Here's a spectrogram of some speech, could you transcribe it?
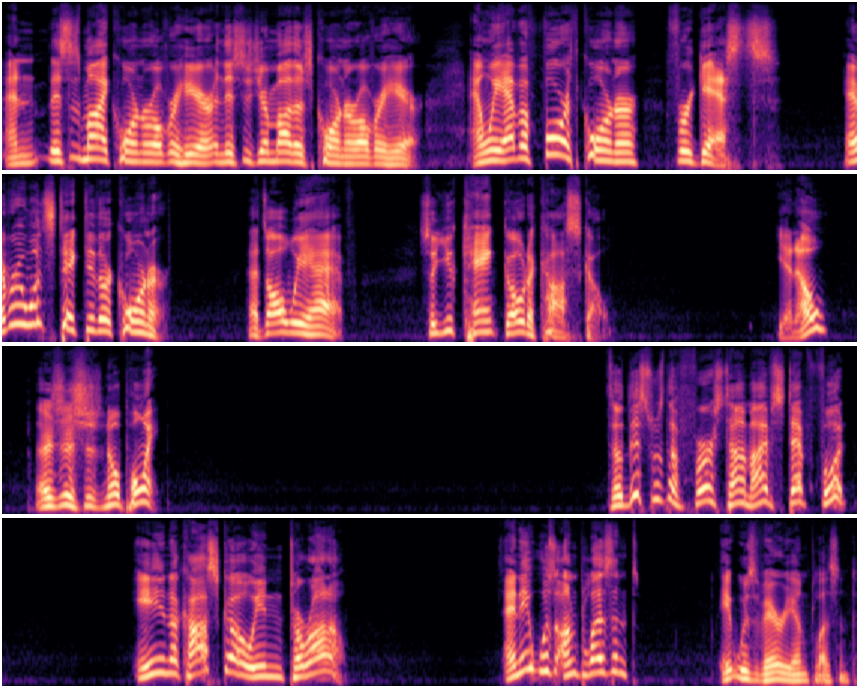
And this is my corner over here. And this is your mother's corner over here. And we have a fourth corner for guests. Everyone stick to their corner. That's all we have. So you can't go to Costco. You know? There's just, just no point. So this was the first time I've stepped foot in a Costco in Toronto. And it was unpleasant. It was very unpleasant.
